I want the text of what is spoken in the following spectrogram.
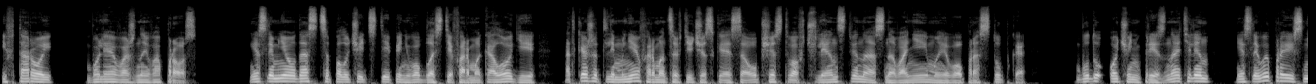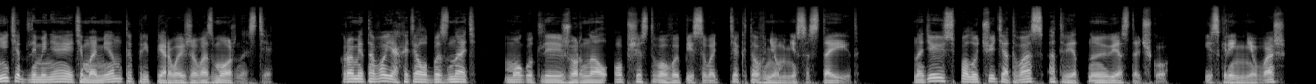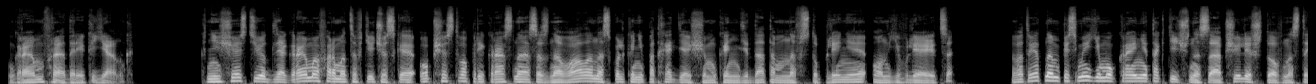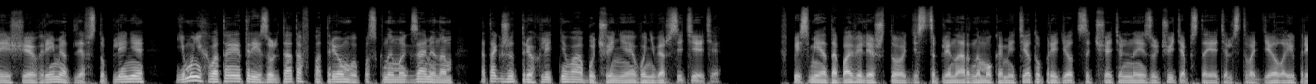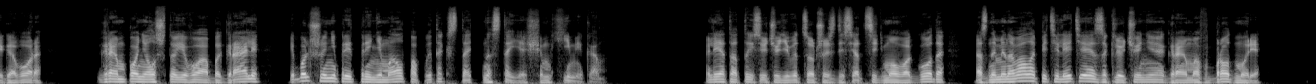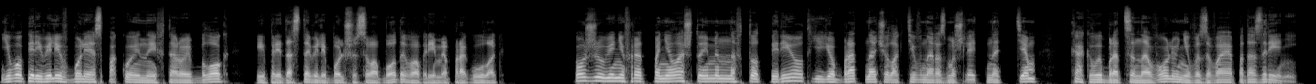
И второй, более важный вопрос — если мне удастся получить степень в области фармакологии, откажет ли мне фармацевтическое сообщество в членстве на основании моего проступка? Буду очень признателен, если вы проясните для меня эти моменты при первой же возможности. Кроме того, я хотел бы знать, могут ли журнал общества выписывать те, кто в нем не состоит. Надеюсь получить от вас ответную весточку. Искренне ваш, Грэм Фредерик Янг. К несчастью для Грэма, фармацевтическое общество прекрасно осознавало, насколько неподходящим кандидатом на вступление он является. В ответном письме ему крайне тактично сообщили, что в настоящее время для вступления ему не хватает результатов по трем выпускным экзаменам, а также трехлетнего обучения в университете. В письме добавили, что дисциплинарному комитету придется тщательно изучить обстоятельства дела и приговора. Грэм понял, что его обыграли, и больше не предпринимал попыток стать настоящим химиком. Лето 1967 года ознаменовало пятилетие заключения Грэма в Бродмуре. Его перевели в более спокойный второй блок и предоставили больше свободы во время прогулок. Позже Уинифред поняла, что именно в тот период ее брат начал активно размышлять над тем, как выбраться на волю, не вызывая подозрений.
